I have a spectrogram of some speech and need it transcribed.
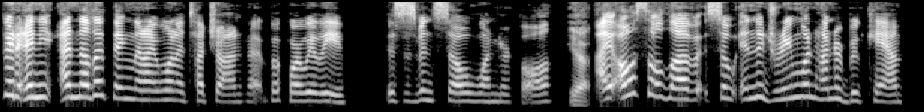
Good. And another thing that I want to touch on uh, before we leave, this has been so wonderful. Yeah. I also love, so in the Dream 100 bootcamp,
